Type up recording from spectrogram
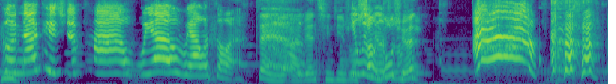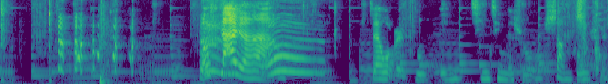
滚啊！铁拳趴！我不要不要，我走了。在你的耳边轻轻说上勾拳啊。我要杀人啊！在我耳朵边轻轻的说上勾拳，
